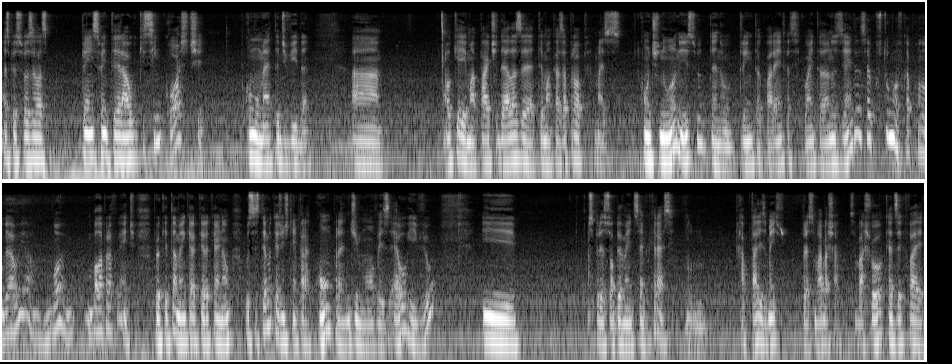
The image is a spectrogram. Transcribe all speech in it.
As pessoas, elas pensam em ter algo que se encoste como meta de vida. Ah, ok, uma parte delas é ter uma casa própria, mas continua nisso, tendo 30, 40, 50 anos e ainda se acostumam a ficar para um lugar e ó, bola para frente. Porque também, quer queira, quer não, o sistema que a gente tem para compra de imóveis é horrível e os preços, obviamente, sempre crescem. No capitalismo é isso. O preço não vai baixar. Se baixou, quer dizer que vai,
